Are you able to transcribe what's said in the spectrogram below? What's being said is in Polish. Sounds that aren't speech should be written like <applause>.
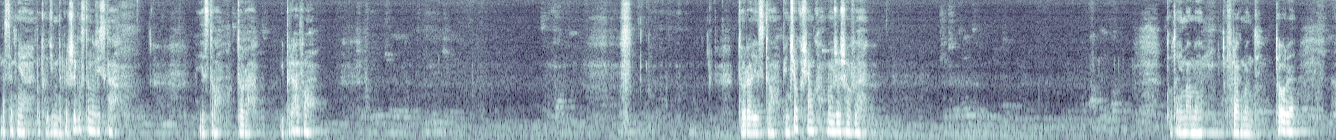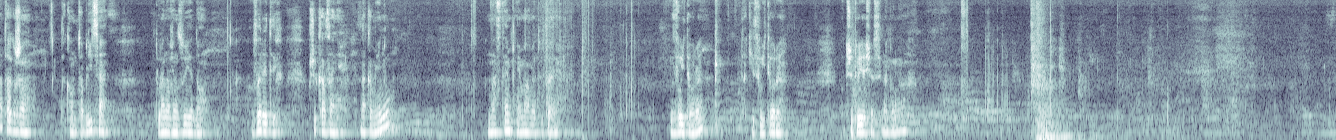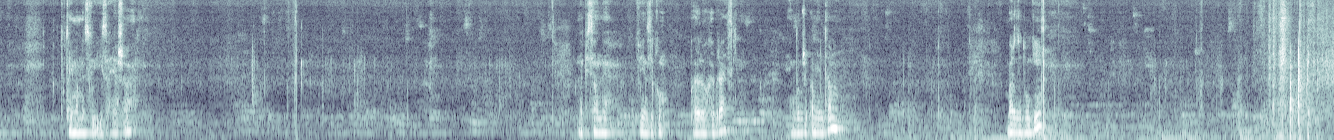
Następnie podchodzimy do pierwszego stanowiska. Jest to Tora i prawo. Tora jest to pięcioksiąg mojżeszowy. Tutaj mamy fragment Tory, a także taką tablicę, która nawiązuje do wyrytych przykazań na kamieniu. Następnie mamy tutaj zwój Tory. Taki zwój Tory odczytuje się w synagogach. Tutaj mamy zwój Izajasza. Napisany w języku paleo-hebrajskim, jak dobrze pamiętam. Bardzo długi.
